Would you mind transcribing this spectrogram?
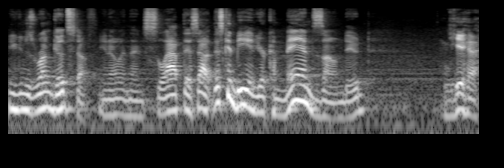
You can just run good stuff, you know, and then slap this out. This can be in your command zone, dude. Yeah.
